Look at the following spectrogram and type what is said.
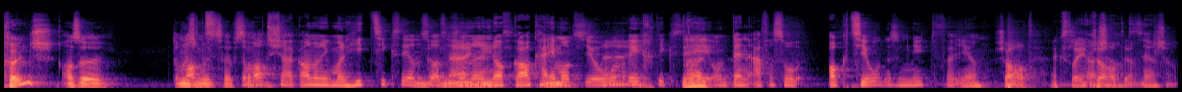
Könntest Also der Mats, der Mats ist ja gar noch nicht mal hitzig oder so. Also Nein, ist noch gar keine Emotion Nein. richtig gesehen und dann einfach so Aktion aus dem Nichts. Ja. Schade, extrem ja, schade, schade. Ja. Sehr schade.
